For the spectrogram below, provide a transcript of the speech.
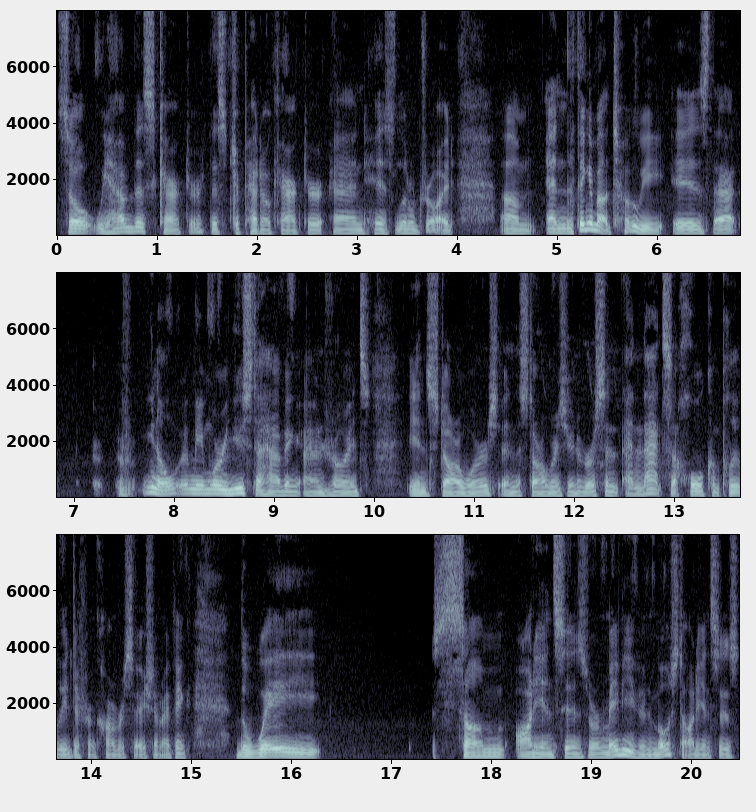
So we have this character, this Geppetto character, and his little droid. Um, and the thing about Toby is that, you know, I mean, we're used to having androids in Star Wars, in the Star Wars universe, and, and that's a whole completely different conversation. I think the way some audiences, or maybe even most audiences,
